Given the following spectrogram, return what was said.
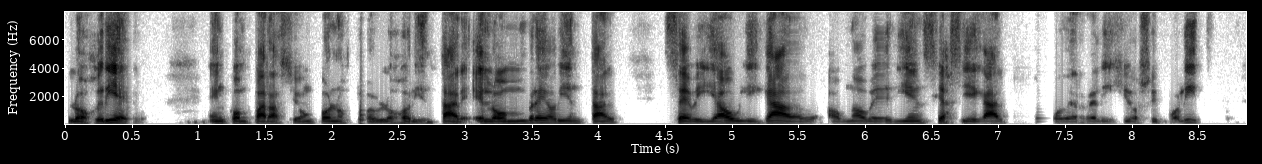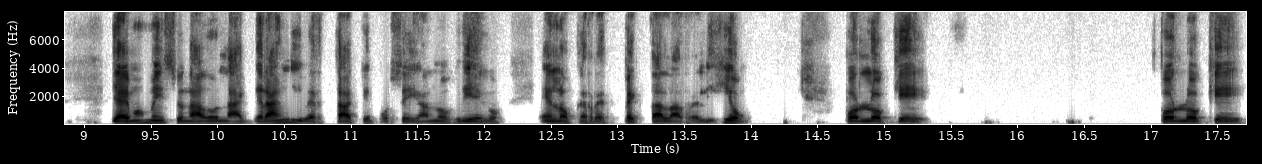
los griegos en comparación con los pueblos orientales. El hombre oriental se veía obligado a una obediencia ciega al poder religioso y político. Ya hemos mencionado la gran libertad que poseían los griegos en lo que respecta a la religión, por lo que, por lo que,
